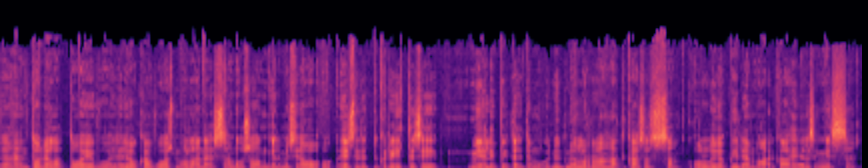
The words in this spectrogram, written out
ja hän todella toivoo ja joka vuosi me ollaan näissä samoissa ongelmissa ja esitetty kriittisiä mielipiteitä ja muita. Nyt meillä on rahat kasassa ollut jo pidemmän aikaa Helsingissä –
